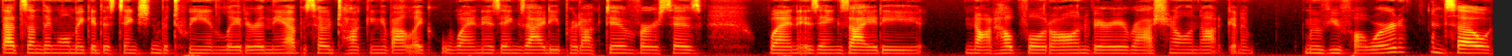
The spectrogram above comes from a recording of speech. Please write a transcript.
that's something we'll make a distinction between later in the episode talking about like when is anxiety productive versus when is anxiety not helpful at all and very irrational and not going to move you forward. And so,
